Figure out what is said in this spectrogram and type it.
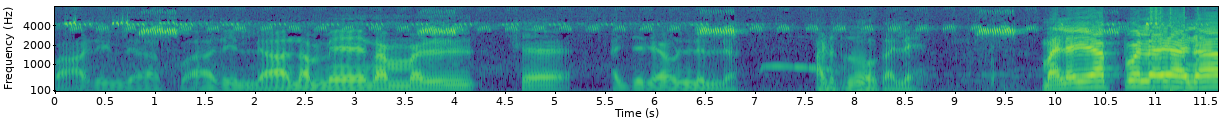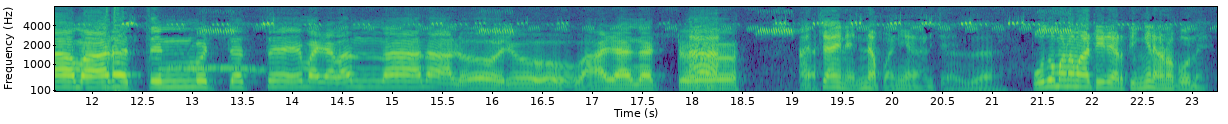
പാടില്ല പാടില്ല. നമ്മെ നമ്മൾ അത് അടുത്തത് നോക്കാം അല്ലേ മലയപ്പുലയനാമാടത്തിൻ മുറ്റത്ത് മഴ വന്ന നാളൊരു വാഴ നട്ടു. അച്ഛൻ എന്നാ പണിയാ കാണിച്ചത് പുതുമണമാട്ടിയുടെ അടുത്ത് ഇങ്ങനെയാണോ പോകുന്നത്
